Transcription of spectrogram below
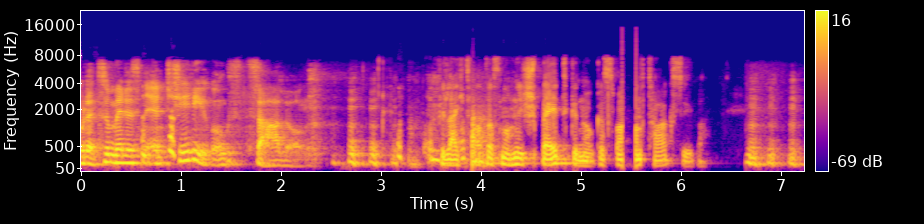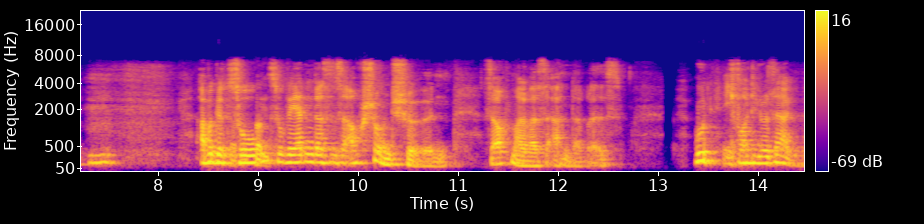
Oder zumindest eine Entschädigungszahlung. Vielleicht war das noch nicht spät genug, es war noch tagsüber. Aber gezogen zu werden, das ist auch schon schön. Ist auch mal was anderes. Gut, ich wollte nur sagen,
